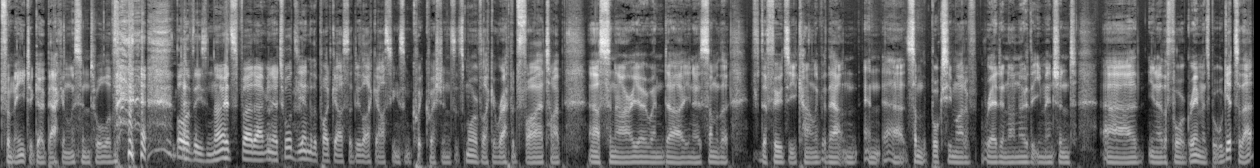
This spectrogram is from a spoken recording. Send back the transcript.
for me to go back and listen to all of all of these notes. But um, you know, towards the end of the podcast, I do like asking some quick questions. It's more of like a rapid fire type uh, scenario, and uh, you know, some of the the foods that you can't live without, and and uh, some of the books you might have read. And I know that you mentioned uh, you know the four agreements, but we'll get to that.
